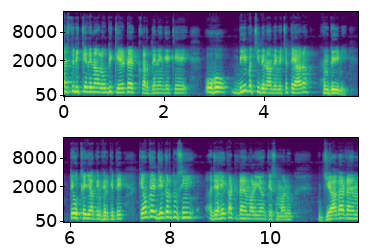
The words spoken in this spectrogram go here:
ਇਸ ਤਰੀਕੇ ਦੇ ਨਾਲ ਉਹਦੀ ਕੇਅਰ ਟੇਕ ਕਰਦੇ ਨੇਗੇ ਕਿ ਉਹ 20 25 ਦਿਨਾਂ ਦੇ ਵਿੱਚ ਤਿਆਰ ਹੁੰਦੀ ਨਹੀਂ। ਤੇ ਉੱਥੇ ਜਾ ਕੇ ਫਿਰ ਕਿਤੇ, ਕਿਉਂਕਿ ਜੇਕਰ ਤੁਸੀਂ ਅਜਿਹੇ ਘੱਟ ਟਾਈਮ ਵਾਲੀਆਂ ਕਿਸਮਾਂ ਨੂੰ ਜ਼ਿਆਦਾ ਟਾਈਮ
